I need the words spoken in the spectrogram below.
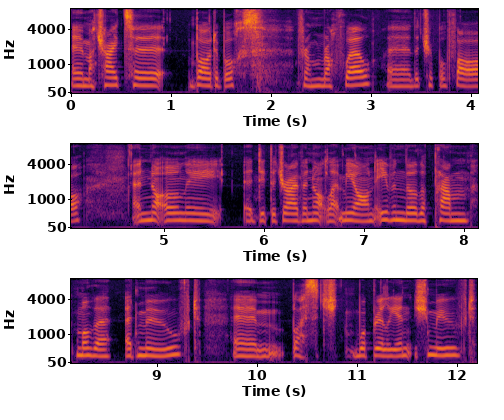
Um, I tried to board a bus from Rothwell, uh, the triple four, and not only uh, did the driver not let me on, even though the pram mother had moved. Um, blessed, she were brilliant. She moved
